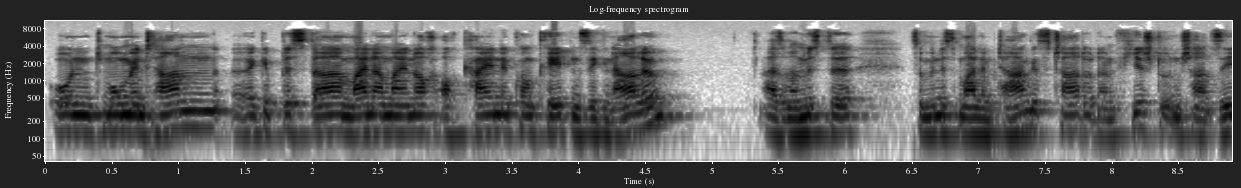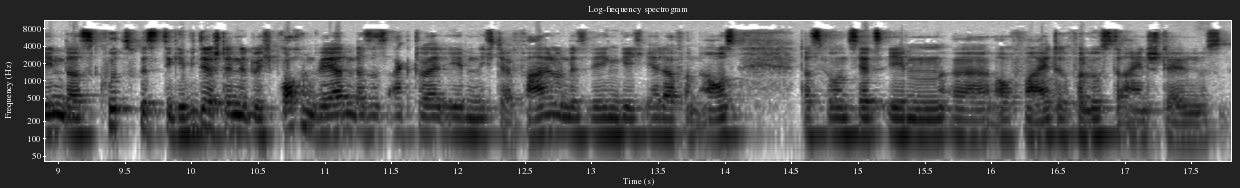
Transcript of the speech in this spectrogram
Und momentan äh, gibt es da meiner Meinung nach auch keine konkreten Signale. Also man müsste zumindest mal im Tageschart oder im Vier-Stunden-Chart sehen, dass kurzfristige Widerstände durchbrochen werden. Das ist aktuell eben nicht der Fall und deswegen gehe ich eher davon aus, dass wir uns jetzt eben äh, auf weitere Verluste einstellen müssen.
